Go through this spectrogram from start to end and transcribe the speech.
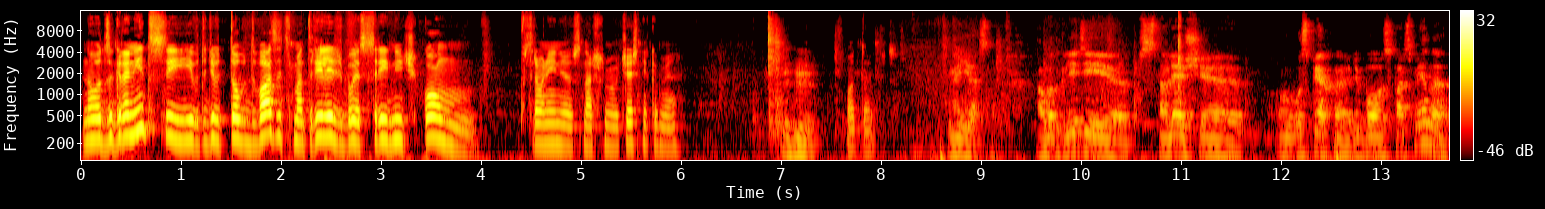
Ну вот за границей и вот эти вот топ-20 смотрелись бы среднячком по сравнению с нашими участниками. Mm-hmm. Вот так вот. Ну ясно. А вот гляди, составляющая успеха любого спортсмена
